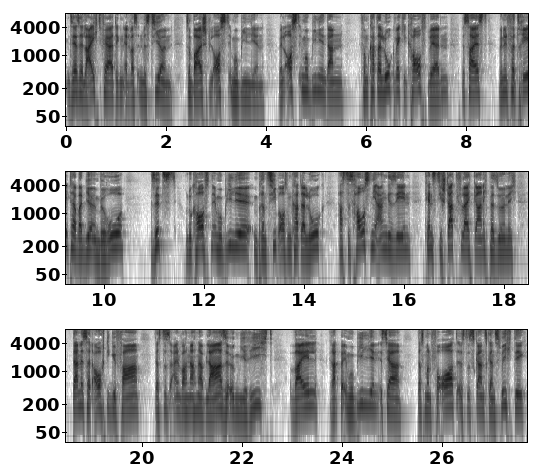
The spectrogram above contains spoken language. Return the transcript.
sehr, sehr leichtfertig in etwas investieren, zum Beispiel Ostimmobilien, wenn Ostimmobilien dann vom Katalog weg gekauft werden, das heißt, wenn ein Vertreter bei dir im Büro sitzt und du kaufst eine Immobilie im Prinzip aus dem Katalog, hast das Haus nie angesehen, kennst die Stadt vielleicht gar nicht persönlich, dann ist halt auch die Gefahr, dass das einfach nach einer Blase irgendwie riecht, weil gerade bei Immobilien ist ja, dass man vor Ort ist, ist ganz, ganz wichtig,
